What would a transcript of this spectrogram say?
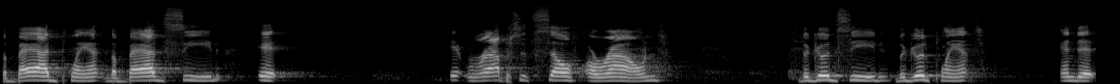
The bad plant, the bad seed, it, it wraps itself around the good seed, the good plant, and it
